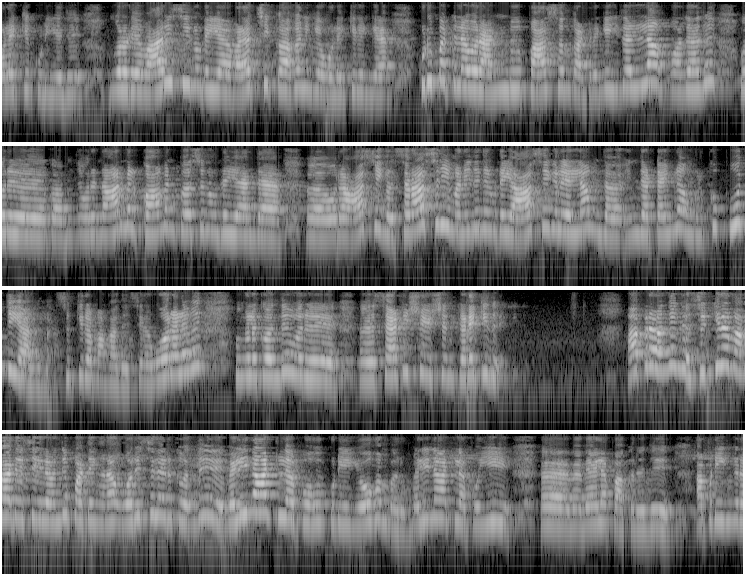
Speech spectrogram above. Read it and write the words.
உழைக்கக்கூடியது. உங்களுடைய வாரிசினுடைய வளர்ச்சிக்காக நீங்க உழைக்கிறீங்க. குடும்பத்துல ஒரு அன்பு பாசம் காட்டுறீங்க. இதெல்லாம் அதாவது ஒரு ஒரு நார்மல் காமன் பர்சனுடைய அந்த ஒரு ஆசைகள் சராசரி மனிதனுடைய ஆசைகள் எல்லாம் இந்த இந்த டைம்ல உங்களுக்கு பூர்த்தி ஆகுது சுக்கிர சில ஓரளவு உங்களுக்கு வந்து ஒரு சாட்டிஸ்பேக்ஷன் கிடைக்குது. அப்புறம் வந்து இந்த சுக்கிர மகாதேசையில வந்து பாத்தீங்கன்னா ஒரு சிலருக்கு வந்து வெளிநாட்டுல போகக்கூடிய யோகம் வரும். வெளிநாட்டுல போய் வேலை பாக்குறது அப்படிங்கிற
